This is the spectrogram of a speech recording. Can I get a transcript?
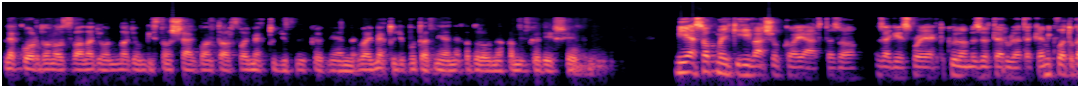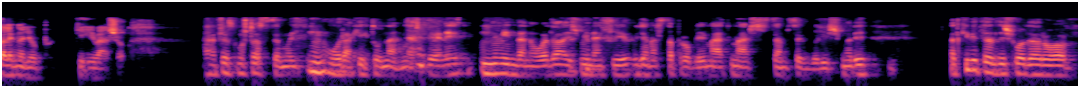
lekordonozva, nagyon, nagyon biztonságban tartva, vagy meg tudjuk működni, ennek, vagy meg tudjuk mutatni ennek a dolognak a működését. Milyen szakmai kihívásokkal járt ez a, az egész projekt a különböző területeken? Mik voltak a legnagyobb kihívások? Hát ezt most azt hiszem, hogy órákig tudnánk mesélni minden oldal, és mindenki ugyanazt a problémát más szemszögből ismeri. Hát kivitelezés oldalról,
